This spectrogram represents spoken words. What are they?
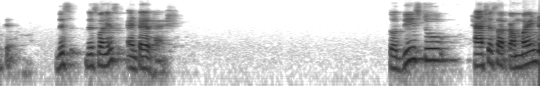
okay. This this one is entire hash. So these two hashes are combined.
